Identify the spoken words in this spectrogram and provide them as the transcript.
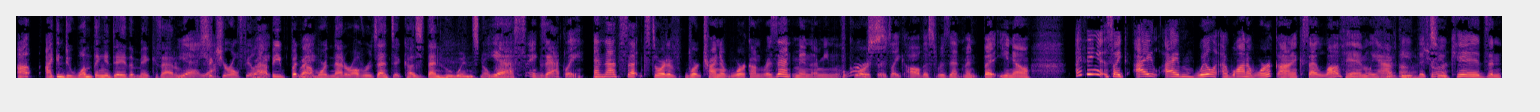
I, I can do one thing a day that makes Adam Yeah, yeah. six year old feel Right, happy, but not more than that or I'll resent it because then who wins? Nobody. Yes, exactly. And mm-hmm. that's that sort of, we're trying to work on resentment. I mean, of, course. course. there's like all this resentment, but you know, I think it's like, I, I'm willing, I want to work on it because I love him. We have the, the two kids and,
